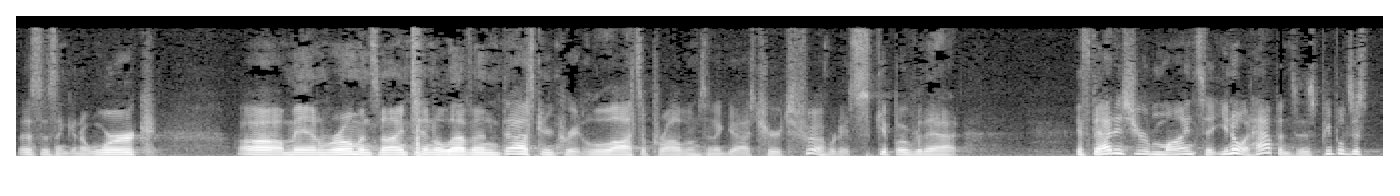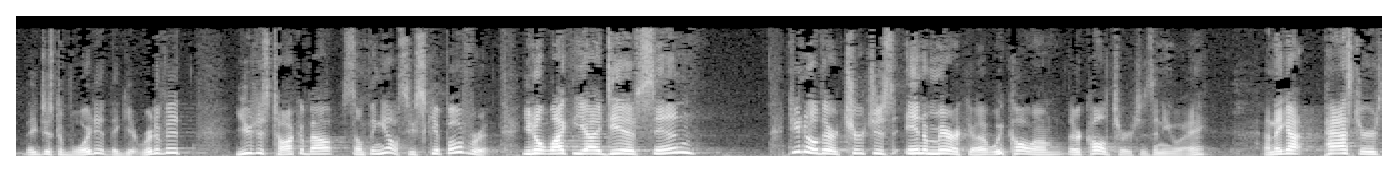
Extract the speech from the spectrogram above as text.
this isn't going to work. Oh man, Romans 9, 10, 11, that's going to create lots of problems in a guy's church. We're going to skip over that. If that is your mindset, you know what happens is people just they just avoid it, they get rid of it. You just talk about something else. You skip over it. You don't like the idea of sin? Do you know there are churches in America, we call them, they're called churches anyway, and they got pastors,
